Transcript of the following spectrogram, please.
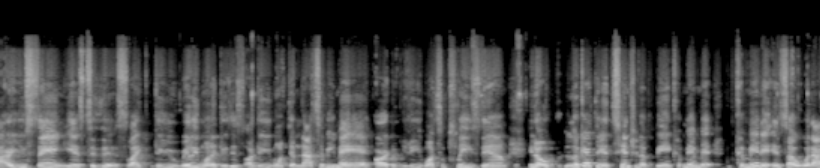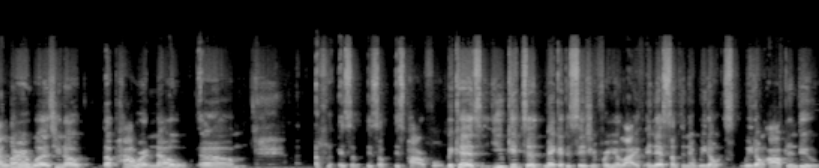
are you saying yes to this? Like, do you really want to do this, or do you want them not to be mad, or do you want to please them? You know, look at the intention of being commitment committed. And so, what I learned was, you know, the power no. Um, it's a it's a it's powerful because you get to make a decision for your life. And that's something that we don't we don't often do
